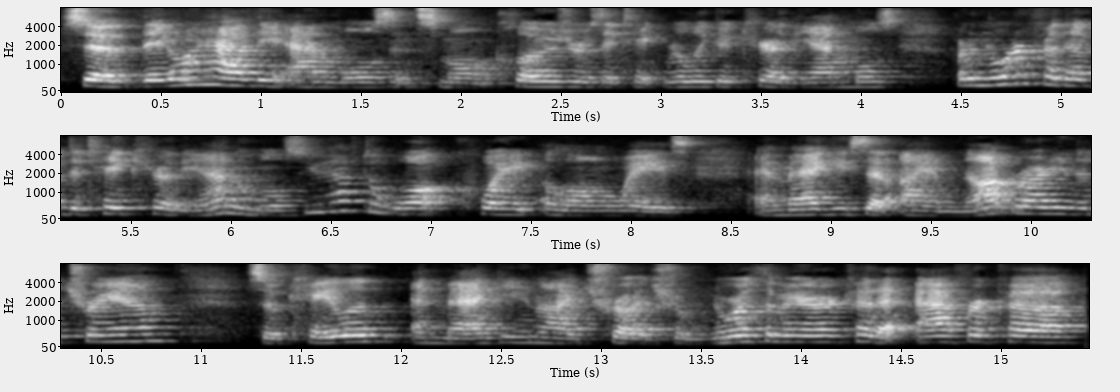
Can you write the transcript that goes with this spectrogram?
So they don't have the animals in small enclosures. They take really good care of the animals. But in order for them to take care of the animals, you have to walk quite a long ways. And Maggie said, I am not riding the tram. So Caleb and Maggie and I trudged from North America to Africa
